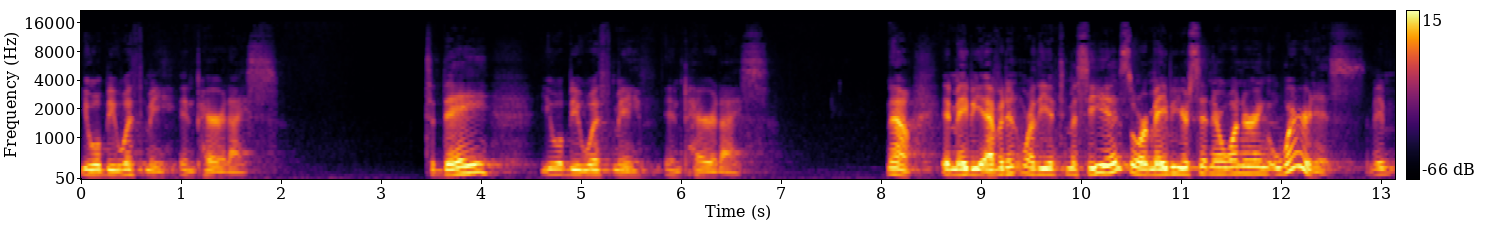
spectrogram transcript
you will be with me in paradise. Today you will be with me in paradise. Now, it may be evident where the intimacy is, or maybe you're sitting there wondering where it is. Maybe,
